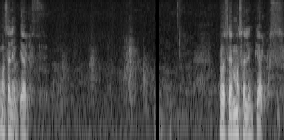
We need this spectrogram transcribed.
Vamos a limpiarlos. Procedemos a limpiarlos.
